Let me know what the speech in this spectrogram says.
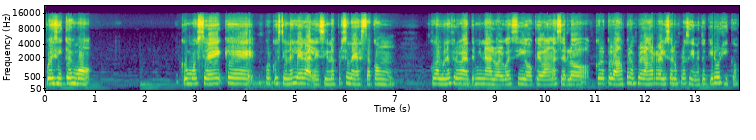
Pues sí, como como sé que por cuestiones legales, si una persona ya está con, alguna enfermedad terminal o algo así, o que van a hacerlo, que lo van, por ejemplo, van a realizar un procedimiento quirúrgico,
